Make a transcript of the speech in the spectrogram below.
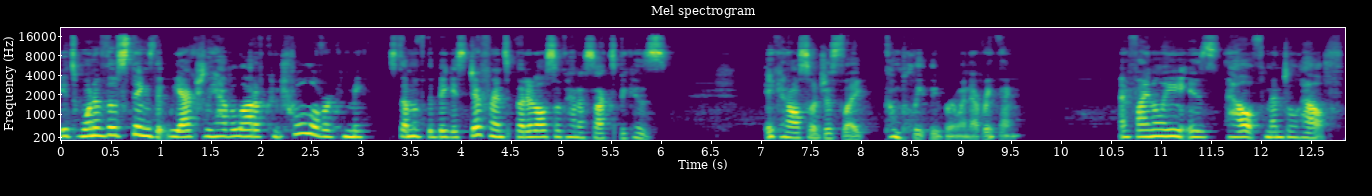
it's one of those things that we actually have a lot of control over can make some of the biggest difference, but it also kind of sucks because it can also just like completely ruin everything. And finally, is health, mental health.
